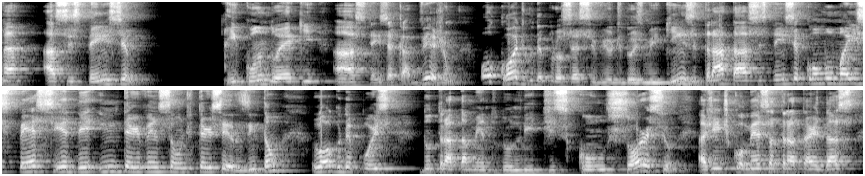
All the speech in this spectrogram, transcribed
a assistência e quando é que a assistência cabe? Vejam, o Código de Processo Civil de 2015 trata a assistência como uma espécie de intervenção de terceiros. Então, logo depois do tratamento do litisconsórcio, a gente começa a tratar das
